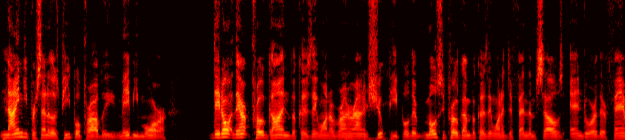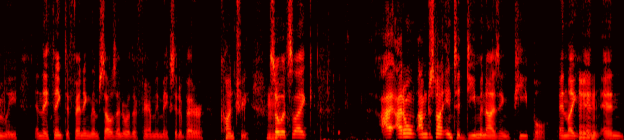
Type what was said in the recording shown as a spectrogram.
ninety percent of those people, probably maybe more, they don't they aren't pro gun because they want to run around and shoot people. They're mostly pro gun because they want to defend themselves and or their family, and they think defending themselves and or their family makes it a better country. So it's like. I, I don't I'm just not into demonizing people and like Mm. and, and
